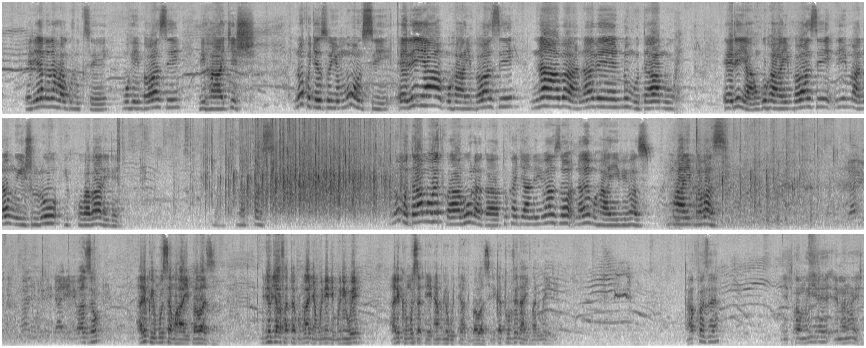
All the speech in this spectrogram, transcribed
Eliya narahagurutse muha imbabazi bihagije. No kugeza uyu munsi Eliya muhaye imbabazi n'abana be n'umudamu we. Eliya nguhaye imbabazi n'imana yo mu ijuru ikubabarire. Murakoze. N'umudamu we twahuraga tukajyana ibibazo nawe muhaye ibibazo. Muhaye imbabazi. Ikibazo ariko uyu munsi amuhaye imbabazi. Ni byo byafataga umwanya munini muri we ariko uyu munsi ateye intambwe yo gutanga imbabazi. Reka twumve na Emmanuel. Akoze yitwa muhire emmanuel.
